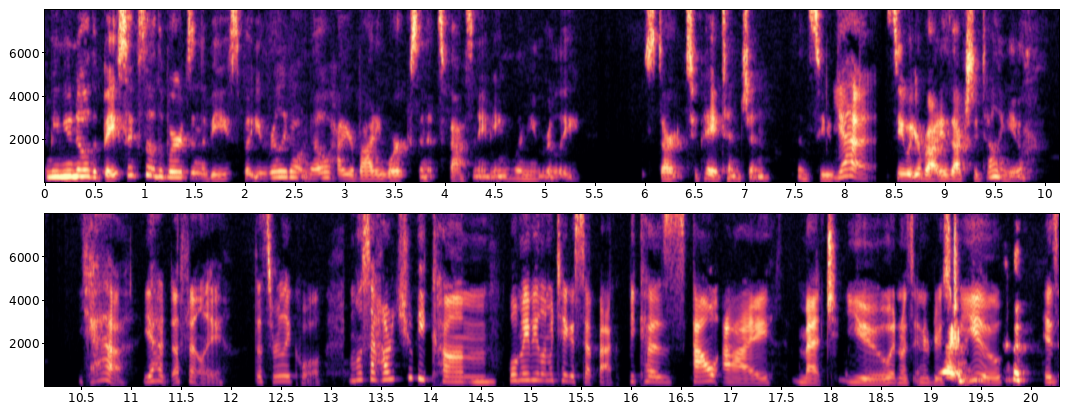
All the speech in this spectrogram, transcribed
I mean, you know the basics of the birds and the bees, but you really don't know how your body works. And it's fascinating when you really start to pay attention and see Yeah, see what your body is actually telling you. yeah, yeah, definitely. That's really cool. Melissa, how did you become? Well, maybe let me take a step back because how I met you and was introduced to you is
